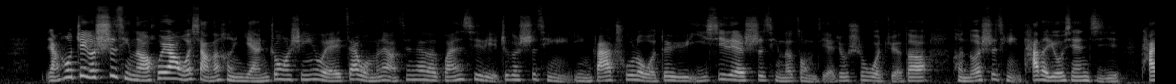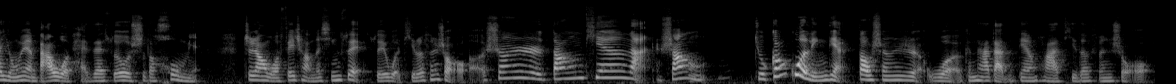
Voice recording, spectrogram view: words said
然后这个事情呢，会让我想得很严重，是因为在我们俩现在的关系里，这个事情引发出了我对于一系列事情的总结，就是我觉得很多事情他的优先级，他永远把我排在所有事的后面。这让我非常的心碎，所以我提了分手。呃生日当天晚上就刚过零点到生日，我跟他打的电话提的分手。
